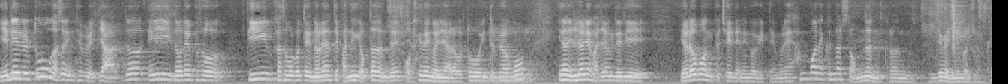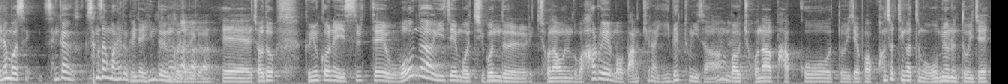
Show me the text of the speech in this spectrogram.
얘네를 또 가서 인터뷰를 해. 야, 너 A 너네 부서 B 가서 물어봤더니 너네한테 받는 게 없다던데 어떻게 된 거냐라고 또 인터뷰하고 이런 일련의 과정들이 여러 번 거쳐야 되는 거기 때문에 한 번에 끝날 수 없는 그런 문제가 있는 거죠. 그냥 뭐 세- 생각 상상만 해도 굉장히 힘든 거죠 이거. 예, 저도 금융권에 있을 때 워낙 이제 뭐 직원들 전화 오는 거 뭐 하루에 뭐 많게나 200통 이상 막 전화 받고 또 이제 뭐 컨설팅 같은 거 오면은 또 이제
